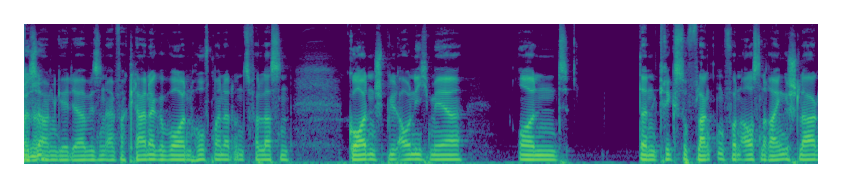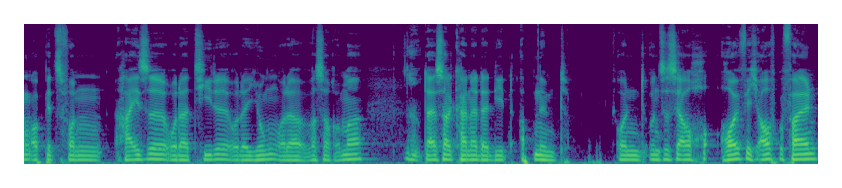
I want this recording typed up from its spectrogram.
Körpergröße ne? angeht. Ja, wir sind einfach kleiner geworden. Hofmann hat uns verlassen. Gordon spielt auch nicht mehr. Und dann kriegst du Flanken von außen reingeschlagen, ob jetzt von Heise oder Tide oder Jung oder was auch immer. Da ist halt keiner, der die abnimmt. Und uns ist ja auch häufig aufgefallen,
